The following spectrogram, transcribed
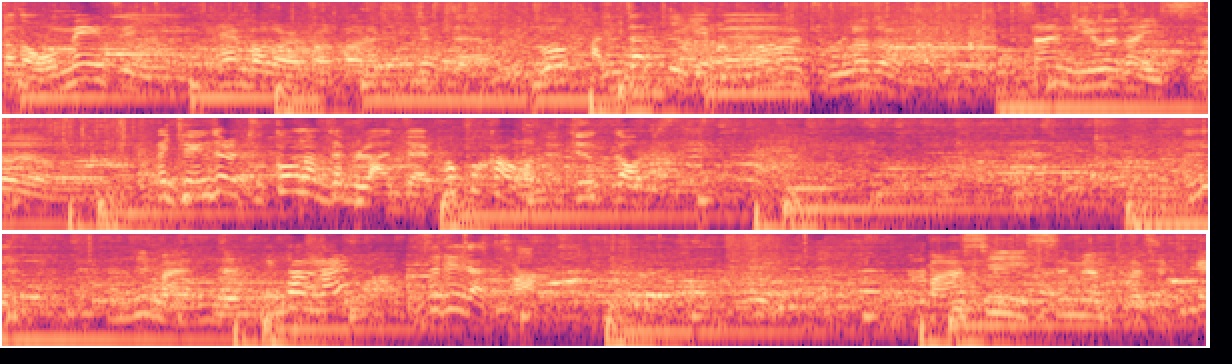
저는 어메이징 햄버거를 버거를 시켰어요. 그리고 감자튀김은 아, 졸라 좋아. 싼 이유가 다 있어요. 난 개인적으로 두꺼운 감자 별로 안 좋아해. 퍽퍽하거든. 두껍스 맛있는데. 괜찮네? 스리라차 맛이 있으면 봐줄게.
